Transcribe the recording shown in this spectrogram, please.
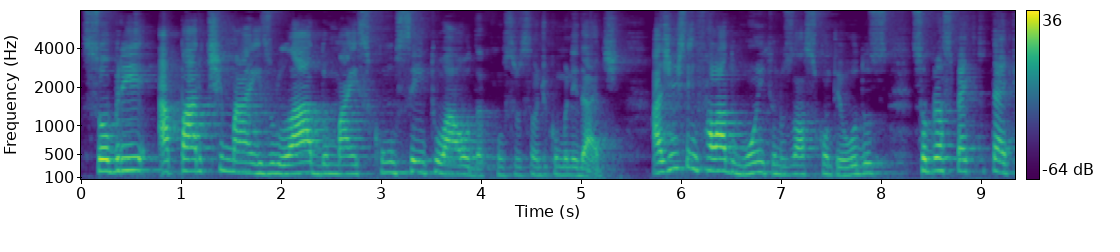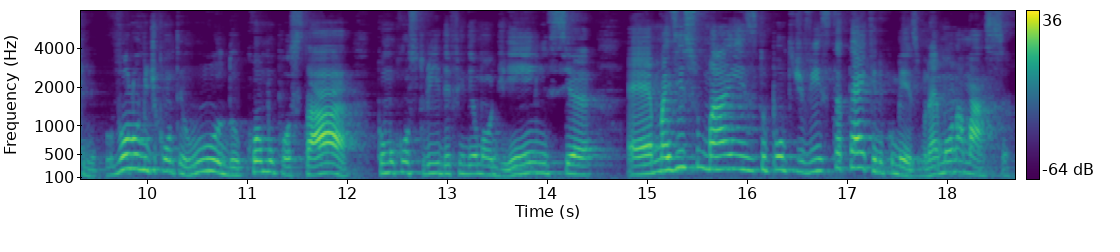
Sobre a parte mais, o lado mais conceitual da construção de comunidade. A gente tem falado muito nos nossos conteúdos sobre o aspecto técnico, volume de conteúdo, como postar, como construir e defender uma audiência, é, mas isso mais do ponto de vista técnico mesmo, né? Mão na massa.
